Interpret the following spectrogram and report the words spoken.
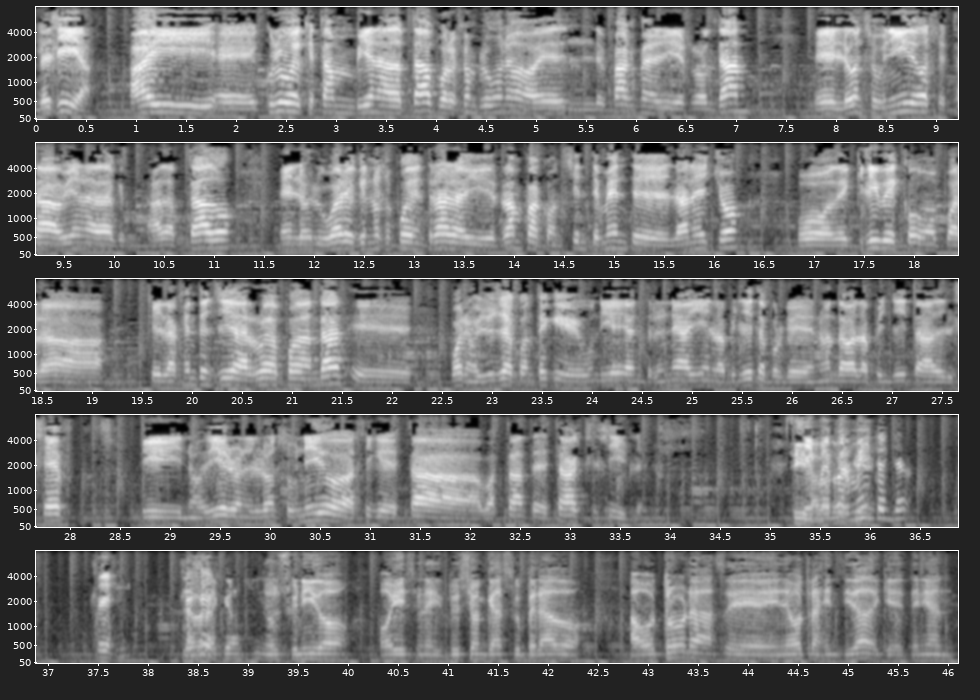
decía, hay eh, clubes que están bien adaptados, por ejemplo uno es de Fagner y Roldán, el Once Unidos está bien adaptado, en los lugares que no se puede entrar hay rampas conscientemente la han hecho, o declives como para que la gente en silla de ruedas pueda andar. Eh, bueno, yo ya conté que un día entrené ahí en la pileta porque no andaba la pileta del chef y nos dieron el Once Unido, así que está bastante, está accesible. si me permiten ya... Sí. La verdad que Once Unido hoy es una institución que ha superado a otras, eh, otras entidades que tenían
